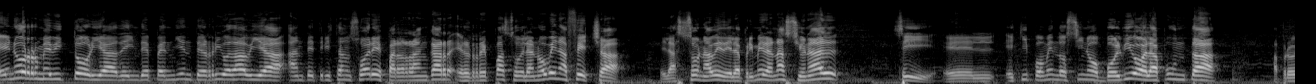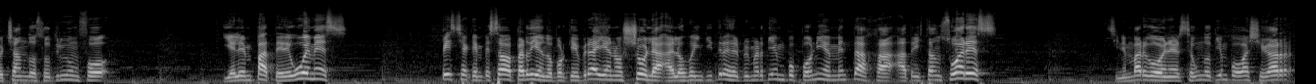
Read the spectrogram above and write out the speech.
Enorme victoria de Independiente Rivadavia ante Tristán Suárez para arrancar el repaso de la novena fecha de la zona B de la Primera Nacional. Sí, el equipo mendocino volvió a la punta aprovechando su triunfo y el empate de Güemes, pese a que empezaba perdiendo porque Brian Oyola a los 23 del primer tiempo ponía en ventaja a Tristán Suárez. Sin embargo, en el segundo tiempo va a llegar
